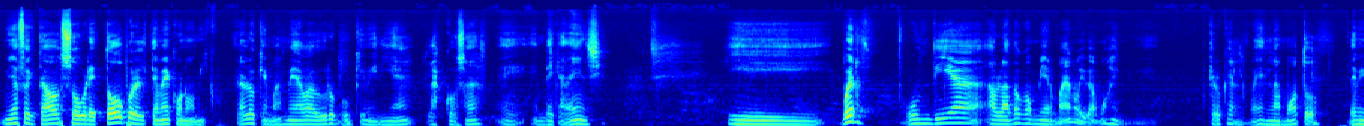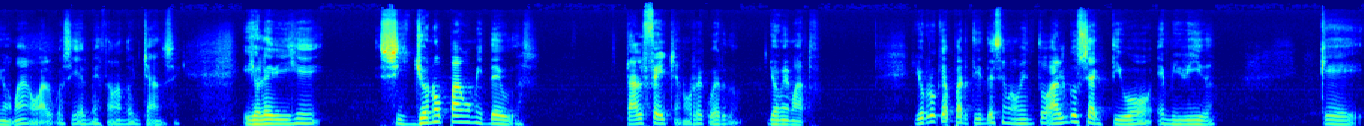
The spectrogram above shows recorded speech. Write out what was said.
muy afectado sobre todo por el tema económico. Era lo que más me daba duro porque venían las cosas eh, en decadencia. Y bueno, un día hablando con mi hermano, íbamos en, creo que en, la moto de mi mamá o algo así, él me estaba dando un chance. Y yo le dije, si yo no pago mis deudas, tal fecha, no recuerdo, yo me mato. Yo creo que a partir de ese momento algo se activó en mi vida que,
